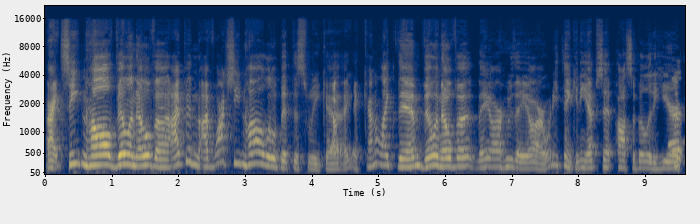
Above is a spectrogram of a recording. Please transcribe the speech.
All right, Seton Hall, Villanova. I've been I've watched Seton Hall a little bit this week. Uh, I, I kind of like them. Villanova, they are who they are. What do you think? Any upset possibility here?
